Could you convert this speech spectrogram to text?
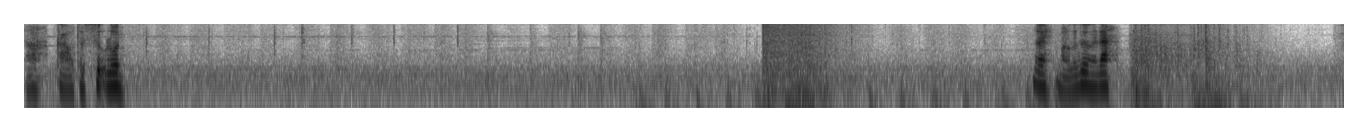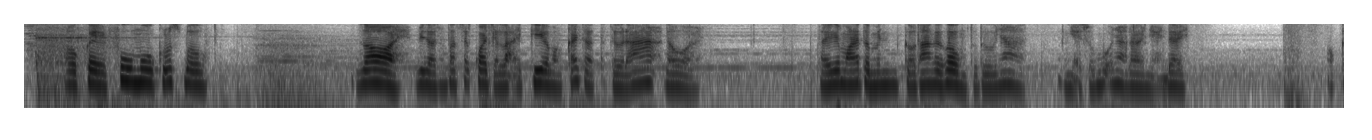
À, cao thật sự luôn. Đây mở cái dương này ra ok full Mu crossbow. Rồi bây giờ chúng ta sẽ quay trở lại kia bằng cách là từ từ đã đâu rồi? Thấy cái món này từ bên cầu thang cái không? Từ từ nhá. Nhảy xuống mũi nha đây nhảy đây. Ok.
